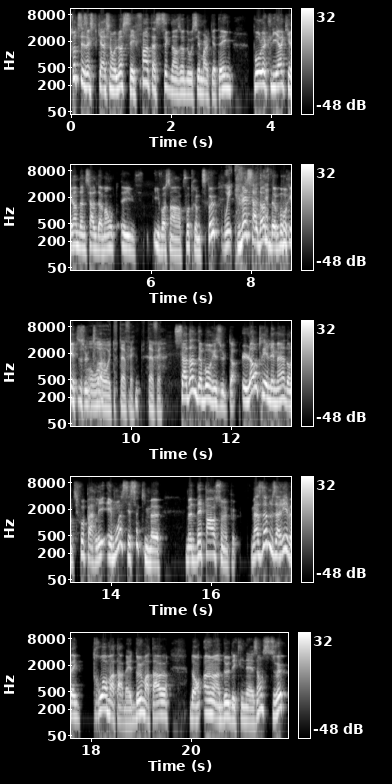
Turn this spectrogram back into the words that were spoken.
Toutes ces explications-là, c'est fantastique dans un dossier marketing. Pour le client qui rentre dans une salle de montre, il, il va s'en foutre un petit peu, Oui. mais ça donne de beaux résultats. Oui, oui, tout à fait. Tout à fait. Ça donne de beaux résultats. L'autre élément dont il faut parler, et moi, c'est ça qui me, me dépasse un peu. Mazda nous arrive avec trois moteurs, ben, deux moteurs, dont un en deux déclinaisons, si tu veux.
